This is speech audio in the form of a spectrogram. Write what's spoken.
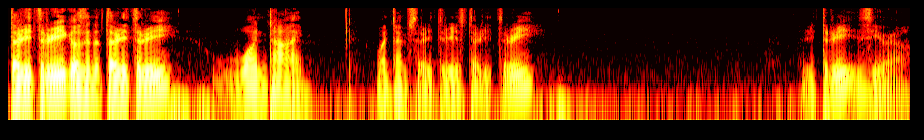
33 goes into 33 one time. 1 times 33 is 33. 33, 0.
